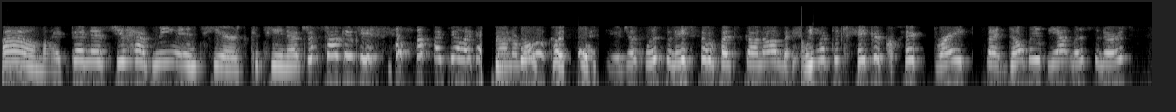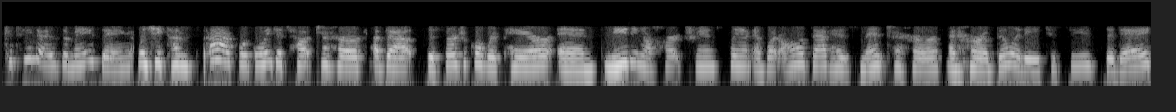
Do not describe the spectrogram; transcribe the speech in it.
Oh my goodness, you have me in tears, Katina. Just talking to you, I feel like I'm on a roller coaster with you, just listening to what's going on. But we have to take a quick break. But don't leave yet, listeners. Katina is amazing. When she comes back, we're going to talk to her about the surgical repair and needing a heart transplant and what all of that has meant to her and her ability to seize the day.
